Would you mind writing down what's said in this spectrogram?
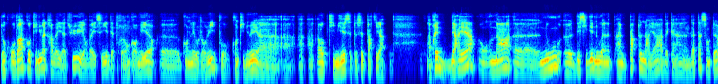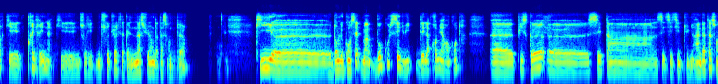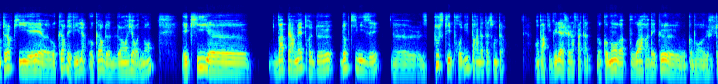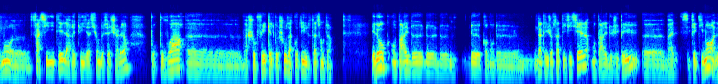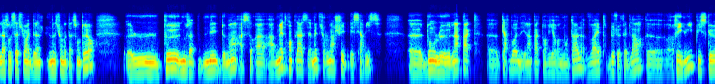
Donc on va continuer à travailler là-dessus et on va essayer d'être encore meilleur, heu, qu'on l'est aujourd'hui pour continuer à optimiser cette partie-là. Après derrière, on a, heu, nous, heu, décidé nouer un un partenariat avec un data center qui est très green, qui est une une structure qui s'appelle Nation Data Center qui, heu, dont le concept m'a beaucoup séduit dès la 1re rencontre, heu, puisque, c'est un un data center qui est, au cœur des villes, au cœur de de l'environnement et qui, va permettre d'optimiser, heu, tout ce qui est produit par un data center, en particulier la chaleur fatale. Donc comment on va pouvoir avec eux, heu, comment justement, heu, faciliter la réutilisation de cette chaleur pour pouvoir, bah, chauffer quelque chose à côté du data center? Et donc on parlait de comment de d'intelligence artificielle, on parlait de GPU. Euh, bah, effectivement, l'association avec Nation Data Center euh, peut nous amener demain à, mettre en place et à mettre sur le marché des services euh, dont l'impact carbone et l'impact environnemental va être de ce fait-là réduit puisque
